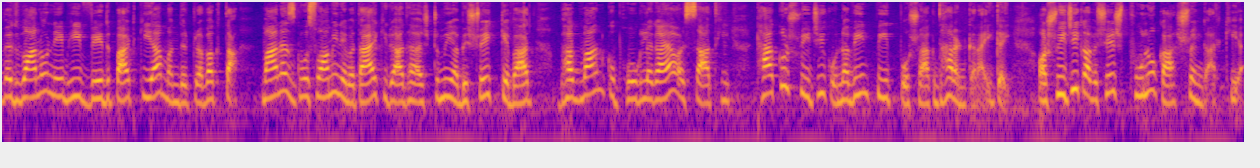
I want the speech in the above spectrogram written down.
विद्वानों ने भी वेद पाठ किया, मंदिर प्रवक्ता। मानस गोस्वामी ने बताया कि राधा अष्टमी अभिषेक के बाद भगवान को भोग लगाया और साथ ही ठाकुर श्री जी को नवीन पीत पोशाक धारण कराई गई और श्री जी का विशेष फूलों का श्रृंगार किया।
